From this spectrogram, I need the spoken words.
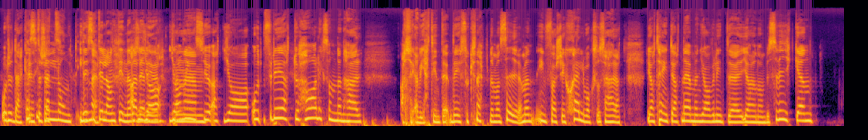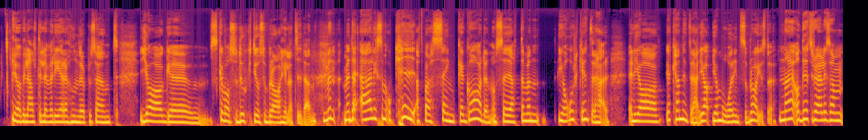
Och det där kan och sitta långt Det inne. sitter långt inne, det alltså det det jag, gör. Jag Men, minns ju att jag, och för det är att du har liksom den här, alltså jag vet inte, det är så knäppt när man säger det, men inför sig själv också så här att jag tänkte att nej men jag vill inte göra någon besviken. Jag vill alltid leverera 100%. Jag eh, ska vara så duktig och så bra hela tiden. Men- men det är liksom okej att bara sänka garden och säga att nej, men jag orkar inte det här. Eller jag, jag kan inte det här. Jag, jag mår inte så bra just nu. Nei, og det tror jeg liksom, eh,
